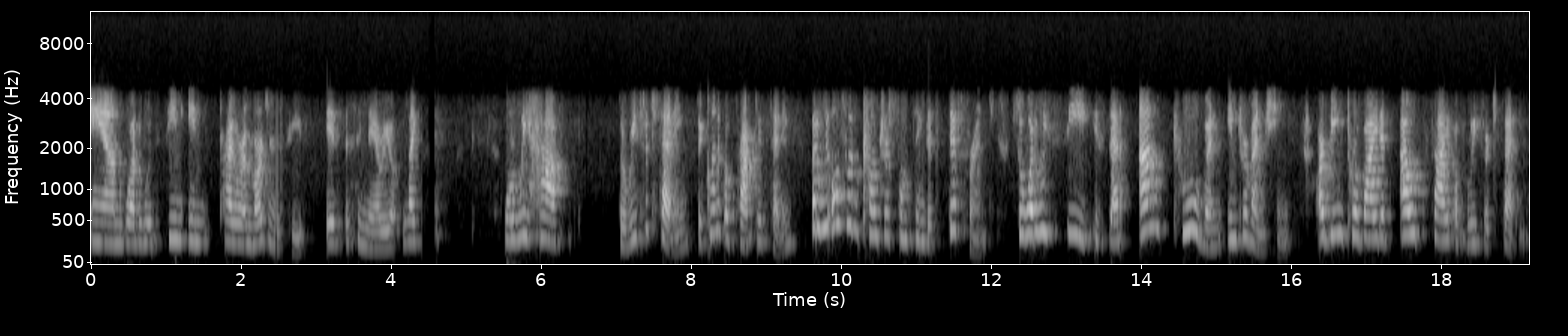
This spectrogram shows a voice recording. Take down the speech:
and what we've seen in prior emergencies is a scenario like this, where we have the research setting, the clinical practice setting, but we also encounter something that's different. So what we see is that unproven interventions are being provided outside of research settings.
